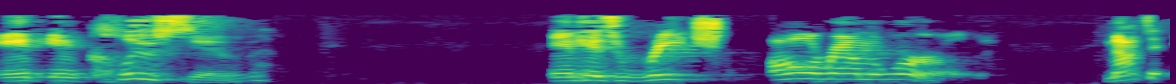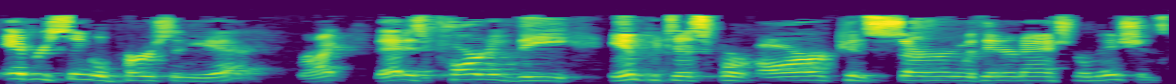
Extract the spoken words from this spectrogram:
and inclusive and has reached all around the world. Not to every single person yet, right? That is part of the impetus for our concern with international missions.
